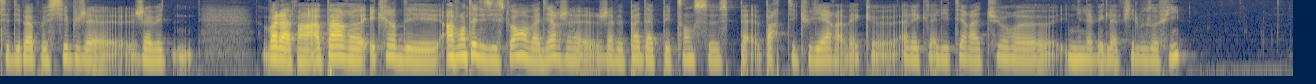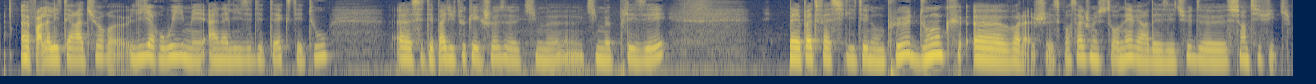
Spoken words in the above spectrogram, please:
c'était pas possible. J'avais voilà, enfin, à part euh, écrire des. inventer des histoires, on va dire, j'avais pas d'appétence euh, particulière avec, euh, avec la littérature ni avec la philosophie. Enfin, la littérature, lire, oui, mais analyser des textes et tout, c'était pas du tout quelque chose qui me, qui me plaisait. J'avais pas de facilité non plus, donc voilà, c'est pour ça que je me suis tournée vers des études scientifiques.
